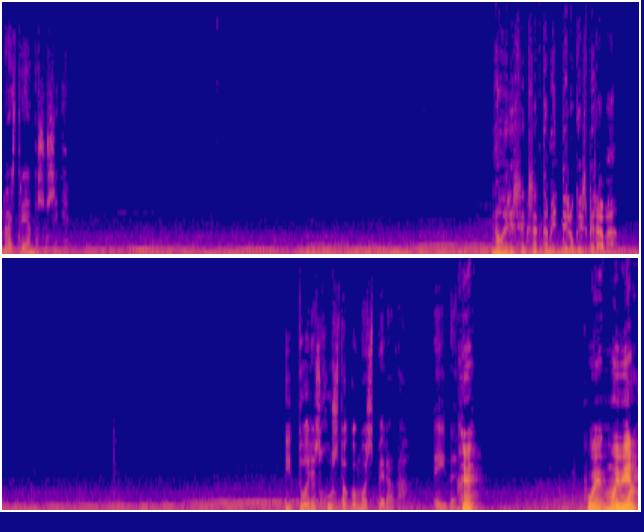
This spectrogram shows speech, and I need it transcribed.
rastreando su señal. No eres exactamente lo que esperaba. Tú eres justo como esperaba, Aiden. Pues muy bien.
